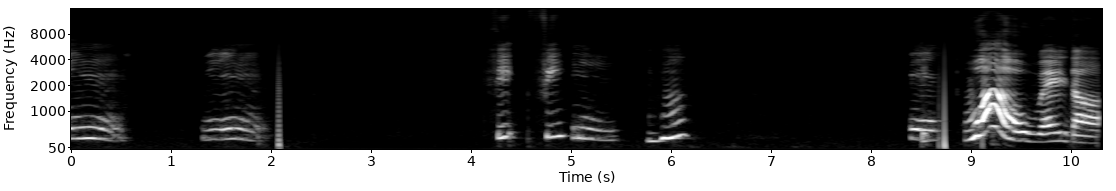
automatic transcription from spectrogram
in, in, fi fi in, mhm. Wow, well done.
